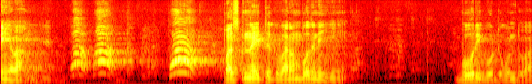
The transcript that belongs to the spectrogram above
இங்க வா. போ போ போ. ஃபஸ்ட் நைட்டுக்கு வரும்போது நீ பூரி போட்டு கொண்டு வா.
